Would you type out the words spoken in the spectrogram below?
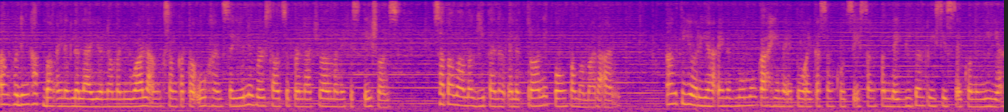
Ang huling hakbang ay naglalayon na maniwala ang sangkatauhan sa Universal Supernatural Manifestations sa pamamagitan ng elektronikong pamamaraan. Ang teorya ay nagmumungkahi na ito ay kasangkot sa isang pandaigdigang krisis sa ekonomiya,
